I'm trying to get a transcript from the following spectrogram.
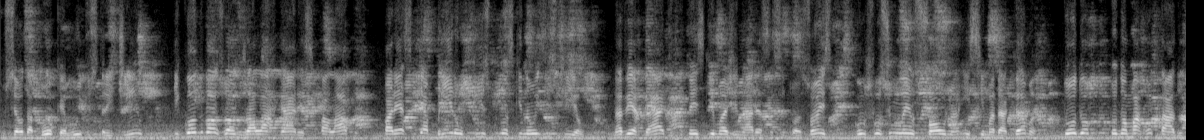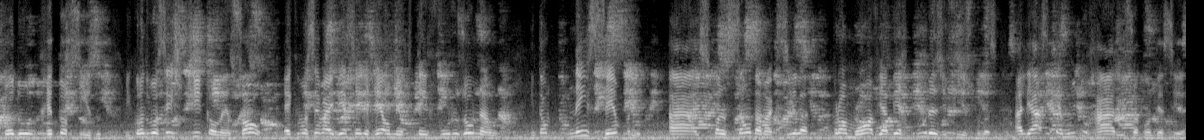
o céu da boca é muito estreitinho e quando nós vamos alargar esse palato, parece que abriram fístulas que não existiam. Na verdade, tu tens que imaginar essas situações como se fosse um lençol na, em cima da cama, todo, todo amarrotado, todo retorcido. E quando você estica o lençol, é que você vai ver se ele realmente tem furos ou não. Então, nem sempre a expansão da maxila promove aberturas de fístulas. Aliás, é muito raro isso acontecer.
